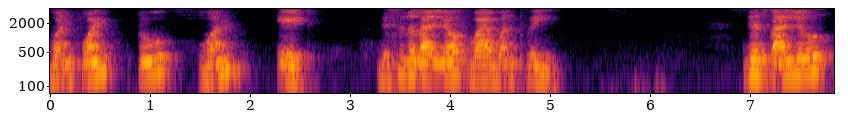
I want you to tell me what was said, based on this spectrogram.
1.218 this is the value of y13 this value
